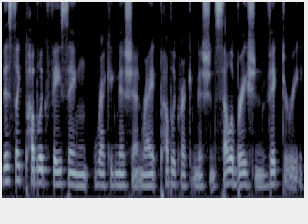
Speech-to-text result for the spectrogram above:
this like public facing recognition, right? Public recognition, celebration, victory.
